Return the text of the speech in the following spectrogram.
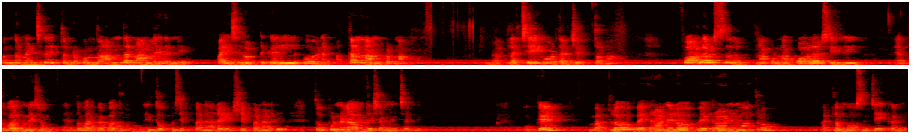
కొందరు మంచిగా ఇస్తుంటారు కొందరు అందరిని అనలేదండి. పైసలు ఒట్టుకెళ్ళిపోయిన అతన్ని అంటున్నా. అట్లా చేయకూడదని చెప్తున్నా. ఫాలోవర్స్ నాకున్న ఫాలోవర్స్ ఇది ఎంతవరకు నిజం ఎంతవరకు అబద్ధం నేను తప్పు చెప్పానా రైట్ చెప్పానా అనేది తప్పు ఉండేలా ఉంటే క్షమించండి. ఓకే? బట్లో బెహ్రానీలో బెహ్రాణి మాత్రం అట్లా మోసం చేయకండి.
